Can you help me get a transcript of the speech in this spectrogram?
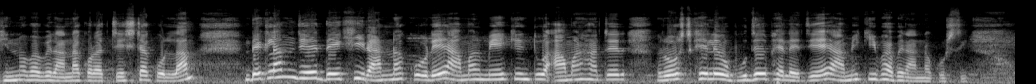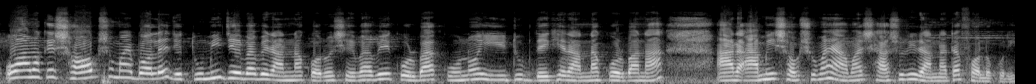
ভিন্নভাবে রান্না করার চেষ্টা করলাম। দেখলাম যে দেখি রান্না করে আমার মেয়ে কিন্তু আমার হাতের রোস্ট খেলেও বুঝে ফেলে যে আমি কীভাবে রান্না করছি। ও আমাকে সব সময় বলে যে তুমি যেভাবে রান্না করো, সেভাবেই করবা, কোনো ইউটিউব দেখে রান্না করবা না। আর আমি সব সময় আমার শাশুড়ি রান্নাটা ফলো করি।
